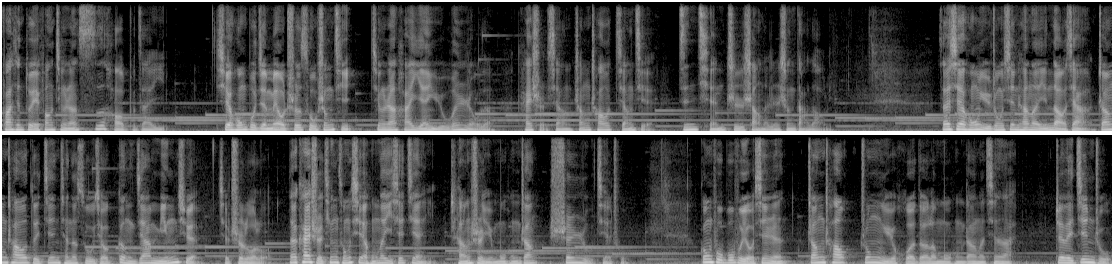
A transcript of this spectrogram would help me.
发现对方竟然丝毫不在意。谢红不仅没有吃醋生气，竟然还言语温柔的。开始向张超讲解金钱至上的人生大道理。在谢红语重心长的引导下，张超对金钱的诉求更加明确且赤裸裸。他开始听从谢红的一些建议，尝试与穆鸿章深入接触。功夫不负有心人，张超终于获得了穆鸿章的青睐。这位金主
